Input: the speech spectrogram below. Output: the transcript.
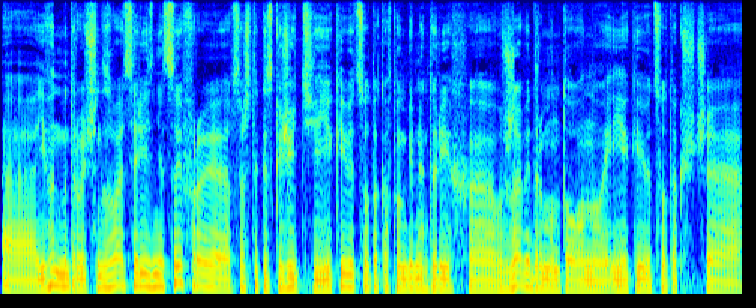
Е, Євген Дмитрович, називаються різні цифри. Все ж таки, скажіть, який відсоток автомобільних доріг е, вже відремонтовано, і який відсоток ще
